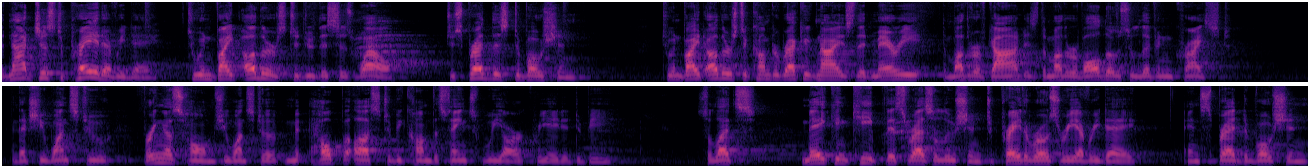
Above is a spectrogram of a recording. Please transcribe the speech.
but not just to pray it every day, to invite others to do this as well, to spread this devotion, to invite others to come to recognize that Mary, the Mother of God, is the mother of all those who live in Christ, and that she wants to bring us home. She wants to help us to become the saints we are created to be. So let's make and keep this resolution to pray the rosary every day and spread devotion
